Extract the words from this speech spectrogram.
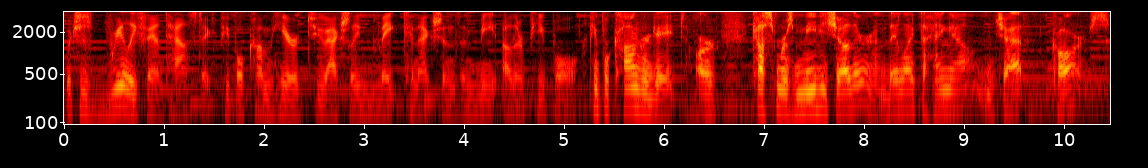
which is really fantastic. People come here to actually make connections and meet other people. People congregate. Our customers meet each other and they like to hang out and chat cars.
